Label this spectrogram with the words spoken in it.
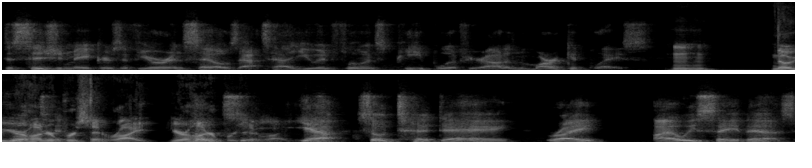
decision makers if you're in sales. That's how you influence people if you're out in the marketplace. mm-hmm. No, you're Well, 100% right. You're 100% So- right. Yeah. So today, right? I always say this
